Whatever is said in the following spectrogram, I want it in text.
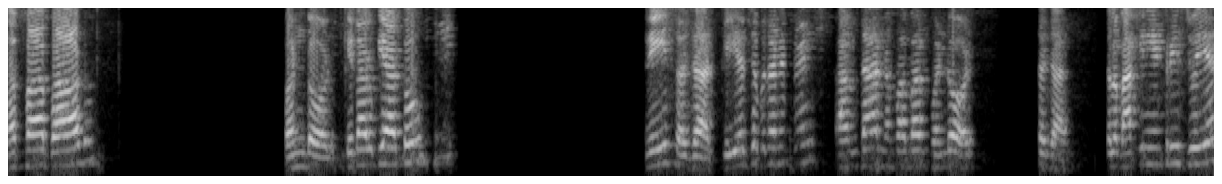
નફાભાગ ભંડોળ. કેટલા રૂપિયા હતું? ત્રીસ હજાર. ક્લિયર છે બધાને ફ્રેન્ડ્સ કામદાર નફાભાગ ભંડોળ. ભંડોળ હજાર. ચલો બાકીની એન્ટ્રીઝ જોઈએ.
